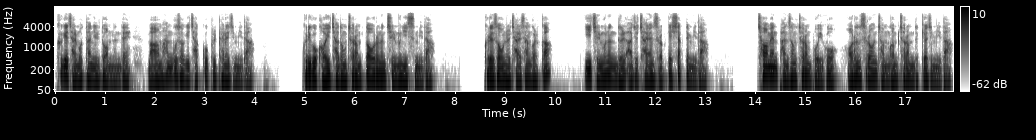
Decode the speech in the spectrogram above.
크게 잘못한 일도 없는데 마음 한구석이 자꾸 불편해집니다. 그리고 거의 자동처럼 떠오르는 질문이 있습니다. 그래서 오늘 잘 산 걸까? 이 질문은 늘 아주 자연스럽게 시작됩니다. 처음엔 반성처럼 보이고 어른스러운 점검처럼 느껴집니다.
